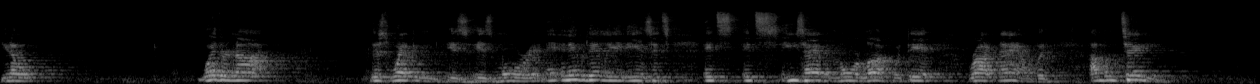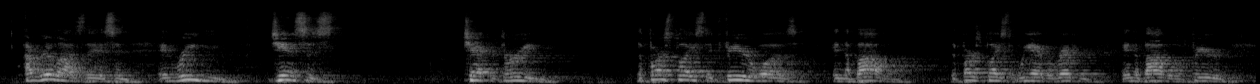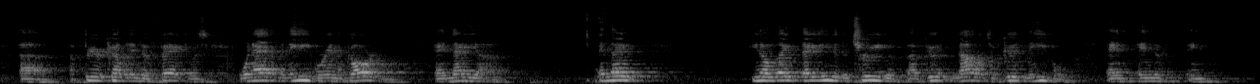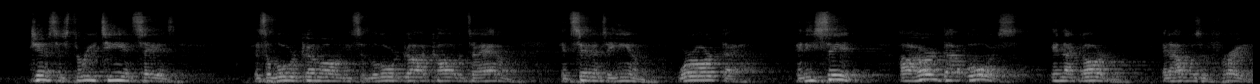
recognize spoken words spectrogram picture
you know, whether or not this weapon is, is more, and, and evidently it is, it's, it's, it's, he's having more luck with it right now. But I'm going to tell you, I realized this in, in reading Genesis chapter 3, the first place that fear was in the Bible, the first place that we have a record in the Bible of fear, uh, of fear coming into effect was when Adam and Eve were in the garden, and they, uh, and they, you know, they, they eat of the tree of, of good knowledge of good and evil. And, and, the, and Genesis 3.10 says, as the Lord come on, he said, the Lord God called unto Adam and said unto him, Where art thou? And he said, I heard thy voice in that garden, and I was afraid.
